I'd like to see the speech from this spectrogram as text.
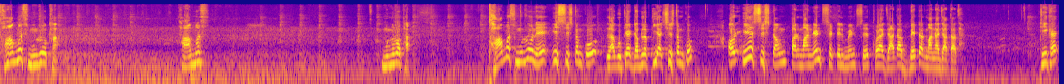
थॉमस मुनरो था। थॉमस मुनरो था। थॉमस मुनरो ने इस सिस्टम को लागू किया डेवलप किया इस सिस्टम को। और ये सिस्टम परमानेंट सेटलमेंट से थोड़ा ज़्यादा बेटर माना जाता था। ठीक है?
